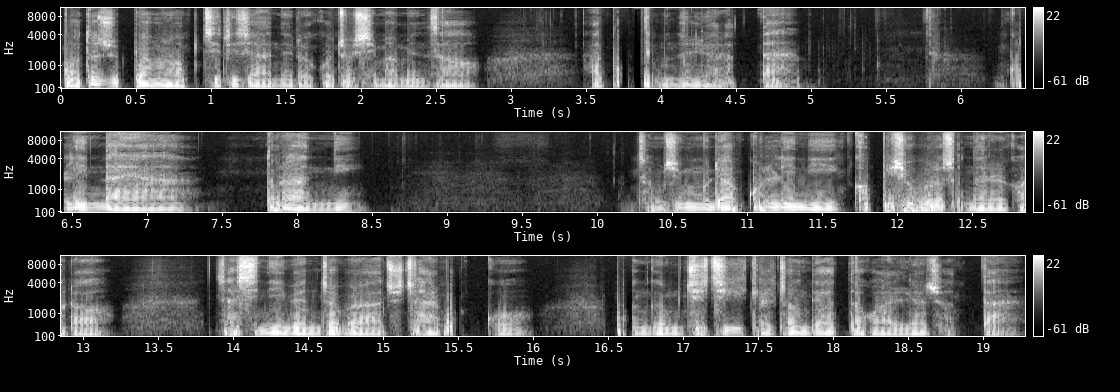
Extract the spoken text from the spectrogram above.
포도주병을 엎지르지 않으려고 조심하면서 아파트 문을 열었다. 콜린 나야 돌아왔니? 점심 무렵 콜린이 커피숍으로 전화를 걸어 자신이 면접을 아주 잘 받고 방금 취직이 결정되었다고 알려주었다.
